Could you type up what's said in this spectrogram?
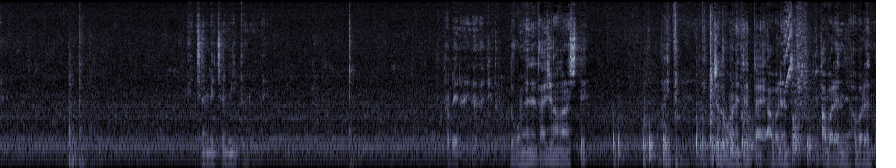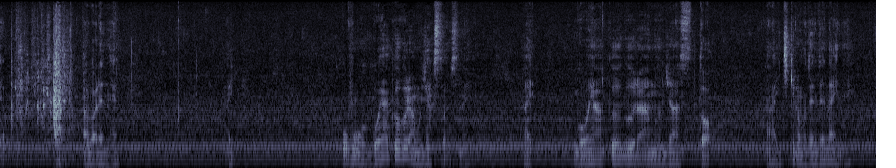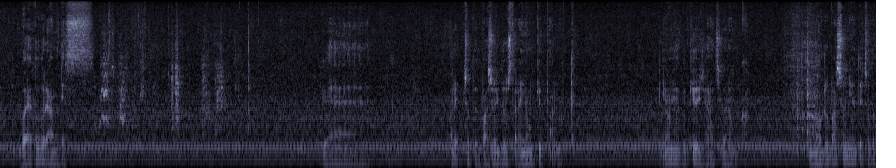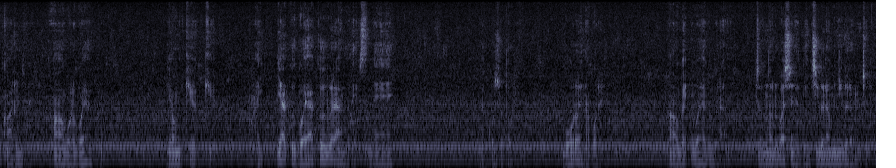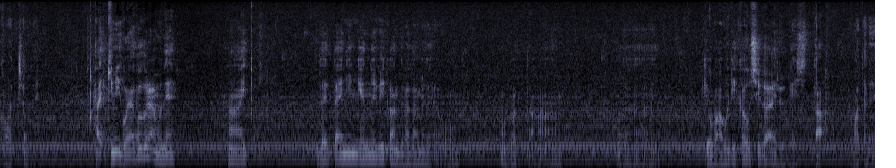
めちゃめちゃ見とるね。食べないなだけど。ごめんね体重測らして。はい。ちょっとごめんね絶対暴れんね暴れんね暴れんね暴れんねはいおお 500g ジャストですね。はい。500g ジャスト。あ 1kg も全然ないね。500g です。あれ？ちょっと場所移動したら4キュッパになった。498g か。乗る場所によってちょっと変わるんじゃない？ああこれ500499はい。約 500g ですね。これちょっとボロいなこれ。あ 500g ちょっと乗る場所によって 1g2g ちょっと変わっちゃうね。はい君 500g ね。はい。絶対人間の指噛んだらダメだよ。分かった。はい。今日はアフリカウシガエルでした。またね。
